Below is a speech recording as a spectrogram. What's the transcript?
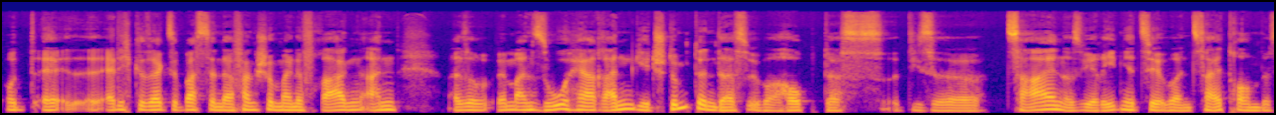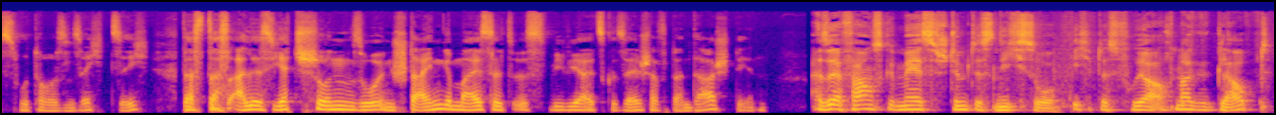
Und äh, ehrlich gesagt, Sebastian, da fangen schon meine Fragen an. Also wenn man so herangeht, stimmt denn das überhaupt, dass diese Zahlen, also wir reden jetzt hier über einen Zeitraum bis 2060, dass das alles jetzt schon so in Stein gemeißelt ist, wie wir als Gesellschaft dann dastehen? Also erfahrungsgemäß stimmt es nicht so. Ich habe das früher auch mal geglaubt,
